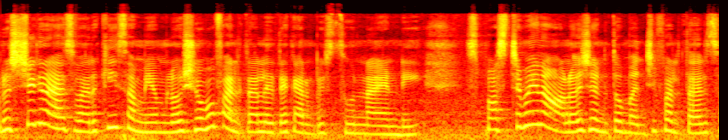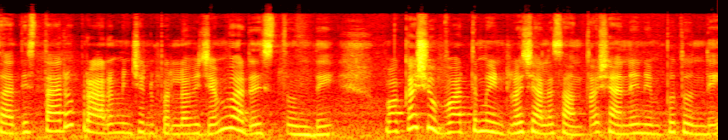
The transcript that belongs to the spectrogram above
వృశ్చిక రాశి వారికి ఈ సమయంలో శుభ ఫలితాలు అయితే కనిపిస్తున్నాయండి. స్పష్టమైన ఆలోచనతో మంచి ఫలితాలు సాధిస్తారు. ప్రారంభించిన పనిలో విజయం వరిస్తుంది. ఒక శుభవార్త మీ ఇంట్లో చాలా సంతోషాన్ని నింపుతుంది.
